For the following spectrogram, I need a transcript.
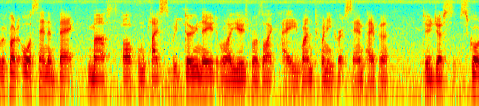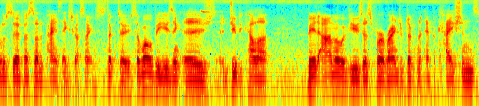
we've got it all sanded back, masked off on the places we do need. All I used was like a 120 grit sandpaper to just score the surface so the paint's actually got something to stick to. So what we'll be using is Duplicolor bed armor. We've used this for a range of different applications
